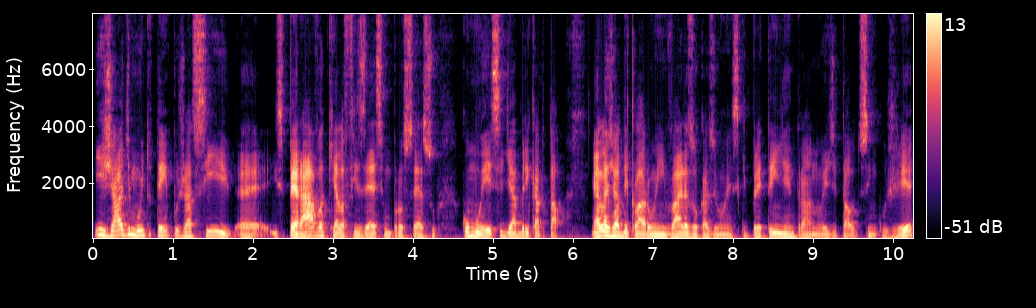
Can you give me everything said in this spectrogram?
e já de muito tempo já se é, esperava que ela fizesse um processo como esse de abrir capital. Ela já declarou em várias ocasiões que pretende entrar no edital de 5G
